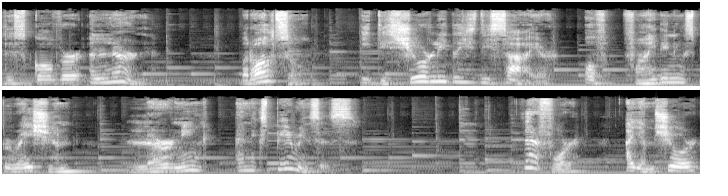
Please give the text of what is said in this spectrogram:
discover and learn, but also it is surely this desire of finding inspiration, learning, and experiences. Therefore, I am sure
